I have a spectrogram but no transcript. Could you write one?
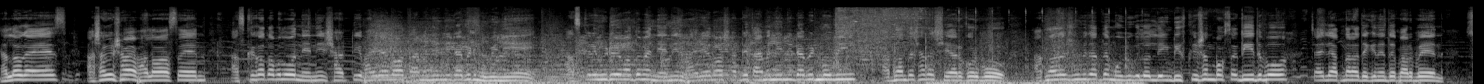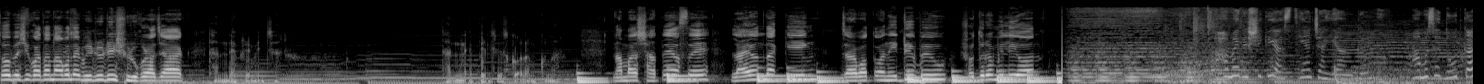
হ্যালো গাইস আশা করি সবাই ভালো আছেন। আজকে কথা বলব নেনির শার্টটি ভাইরাল হওয়া তামিল হিন্দি ডাবিড মুভি নিয়ে। আজকের ভিডিওর মাধ্যমে নেনির ভাইরাল হওয়া শার্টটি তামিল হিন্দি ডাবিড মুভি আপনাদের সাথে শেয়ার করব। আপনাদের সুবিধাতে মুভিগুলোর লিঙ্ক ডিসক্রিপশন বক্সে দিয়ে দেবো। চাইলে আপনারা দেখে নিতে পারবেন। সো বেশি কথা না বলে ভিডিওটি শুরু করা যাক। নাম্বার সাথে আছে লায়ন দ্য কিং যার বর্তমান ইউটিউবিউ সতেরো মিলিয়ন हमें ऋषि की अस्थियाँ चाहिए अंकल। हम उसे दूध का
